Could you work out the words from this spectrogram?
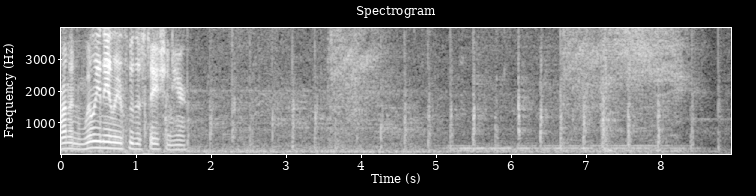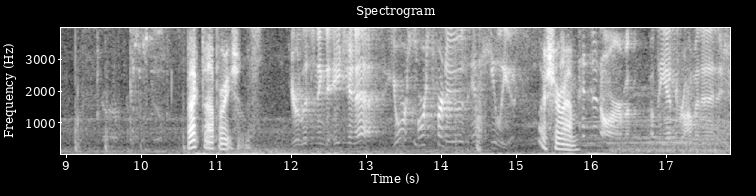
running willy-nilly through the station here. Back to operations. You're listening to HNS, your source for news in Heleus. I sure am. Independent arm of the Andromeda Initiative.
